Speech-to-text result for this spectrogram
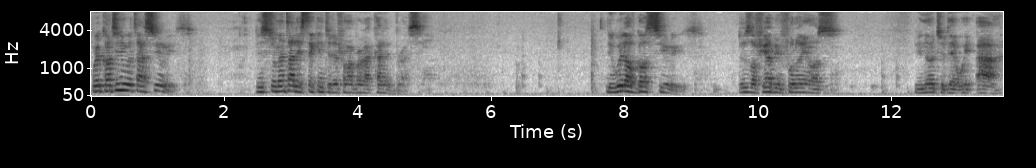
We'll continue with our series. The instrumental is taken today from our brother Caleb Brassi. The Will of God series. Those of you who have been following us, you know today we are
